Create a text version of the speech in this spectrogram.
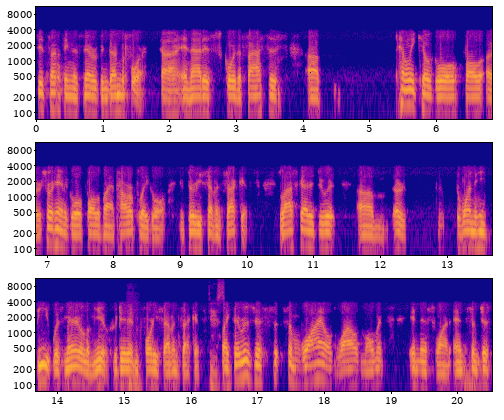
did something that's never been done before, uh, and that is score the fastest uh, penalty kill goal, follow, or shorthanded goal, followed by a power play goal in 37 seconds. The last guy to do it, um, or the one he beat was Mario Lemieux, who did it in 47 seconds. Decent. Like there was just some wild, wild moments in this one, and some just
